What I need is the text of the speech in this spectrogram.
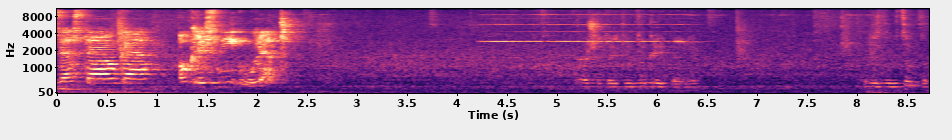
Zastávka, okresný úrad. A ešte to je týmto kejper, nie? Prísť do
